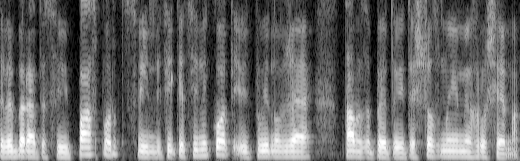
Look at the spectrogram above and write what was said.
де ви берете свій паспорт, свій ідентифікаційний код, і відповідно вже там запитуєте, що з моїми грошима.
